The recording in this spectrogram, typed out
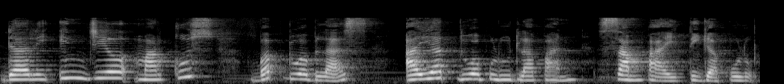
dari Injil Markus bab 12 ayat 28 sampai 34.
